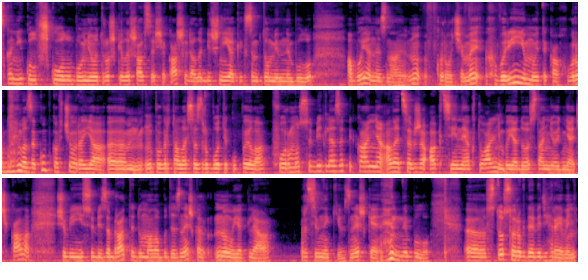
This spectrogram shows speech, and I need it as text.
з канікул в школу, бо в нього трошки лишався ще кашель, але більш ніяких симптомів не було. Або я не знаю. Ну, коротше, ми хворіємо і така хвороблива закупка. Вчора я е, поверталася з роботи, купила форму собі для запікання, але це вже акції не актуальні, бо я до останнього дня чекала, щоб її собі забрати. Думала, буде знижка. Ну, як для працівників, знижки не було. Е, 149 гривень.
